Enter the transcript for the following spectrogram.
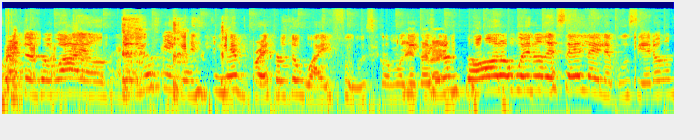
Breath of the Wild. Yo digo que Genshin es Breath of the Waifus. Como que cogieron todo lo bueno de Zelda y le pusieron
